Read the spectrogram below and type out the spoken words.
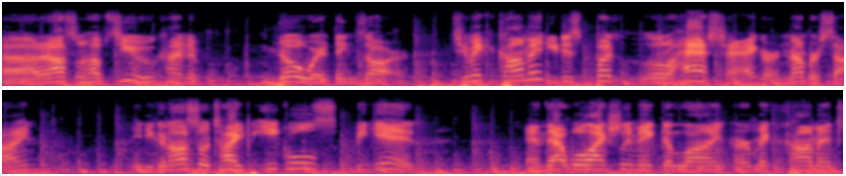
Uh, it also helps you kind of know where things are. To make a comment, you just put a little hashtag or a number sign, and you can also type equals begin, and that will actually make a line or make a comment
